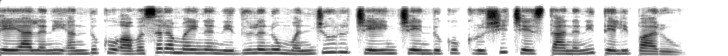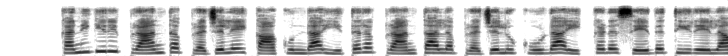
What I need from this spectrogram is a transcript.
చేయాలని అందుకు అవసరమైన నిధులను మంజూరు చేయించేందుకు కృషి చేస్తానని తెలిపారు. కనిగిరి ప్రాంత ప్రజలే కాకుండా ఇతర ప్రాంతాల ప్రజలు కూడా ఇక్కడ సేదతీరేలా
